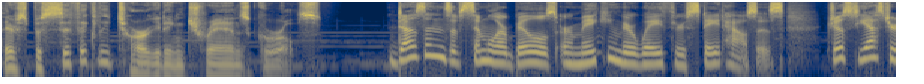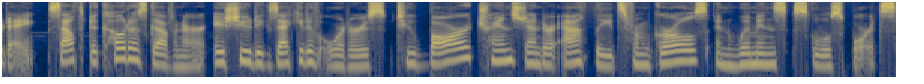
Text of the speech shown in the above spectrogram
They're specifically targeting trans girls. Dozens of similar bills are making their way through state houses. Just yesterday, South Dakota's governor issued executive orders to bar transgender athletes from girls and women's school sports.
